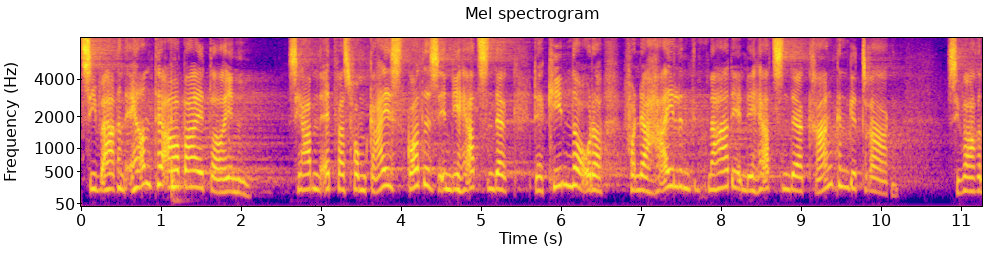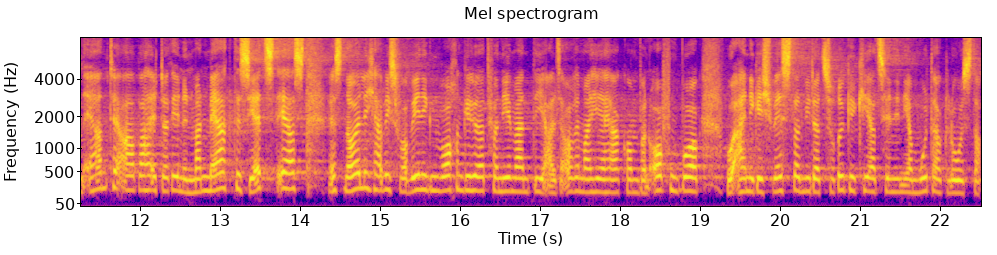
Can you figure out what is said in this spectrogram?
Sie waren Erntearbeiterinnen Sie haben etwas vom Geist Gottes in die Herzen der, der Kinder oder von der heilenden Gnade in die Herzen der Kranken getragen. Sie waren Erntearbeiterinnen. Man merkt es jetzt erst. Erst neulich habe ich es vor wenigen Wochen gehört von jemandem, die als auch immer hierher kommt, von Offenburg, wo einige Schwestern wieder zurückgekehrt sind in ihr Mutterkloster.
